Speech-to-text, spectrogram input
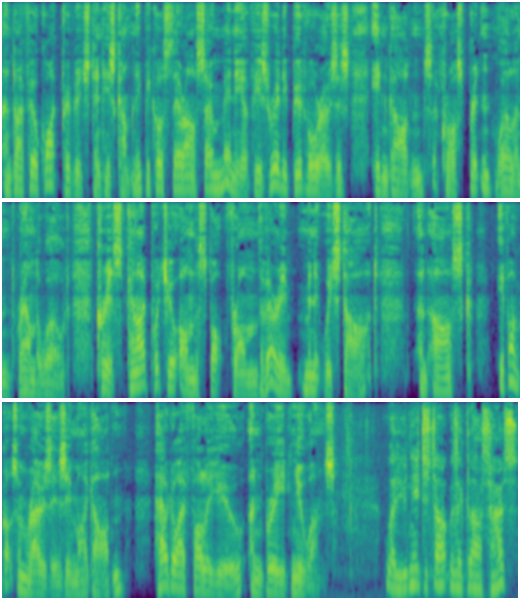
and I feel quite privileged in his company because there are so many of his really beautiful roses in gardens across Britain, well, and round the world. Chris, can I put you on the spot from the very minute we start and ask if I've got some roses in my garden? How do I follow you and breed new ones? Well, you need to start with a glass house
